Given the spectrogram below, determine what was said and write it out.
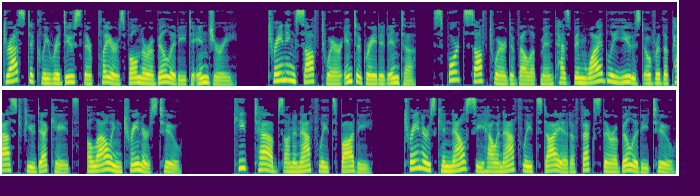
drastically reduce their players' vulnerability to injury. Training software integrated into sports software development has been widely used over the past few decades, allowing trainers to keep tabs on an athlete's body, Trainers can now see how an athlete's diet affects their ability to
